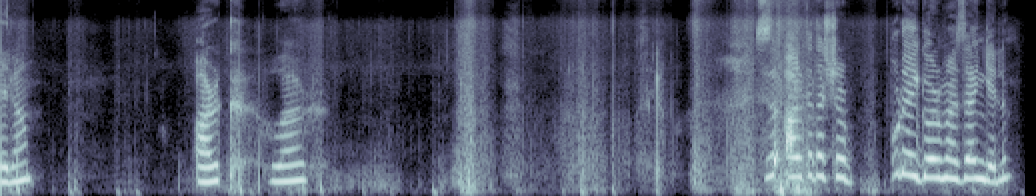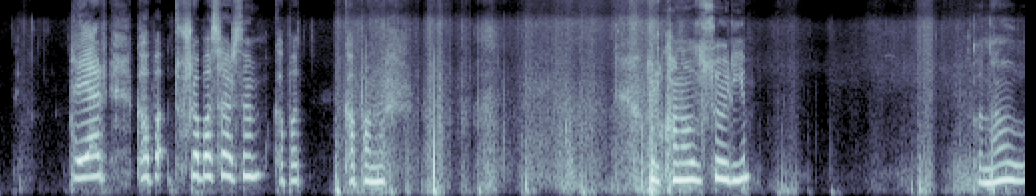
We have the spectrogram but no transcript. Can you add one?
Selam. Arklar. Selam. Siz arkadaşlar burayı görmezden gelin. Eğer kapa tuşa basarsam kapat kapanır. Dur kanalı söyleyeyim. Kanal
